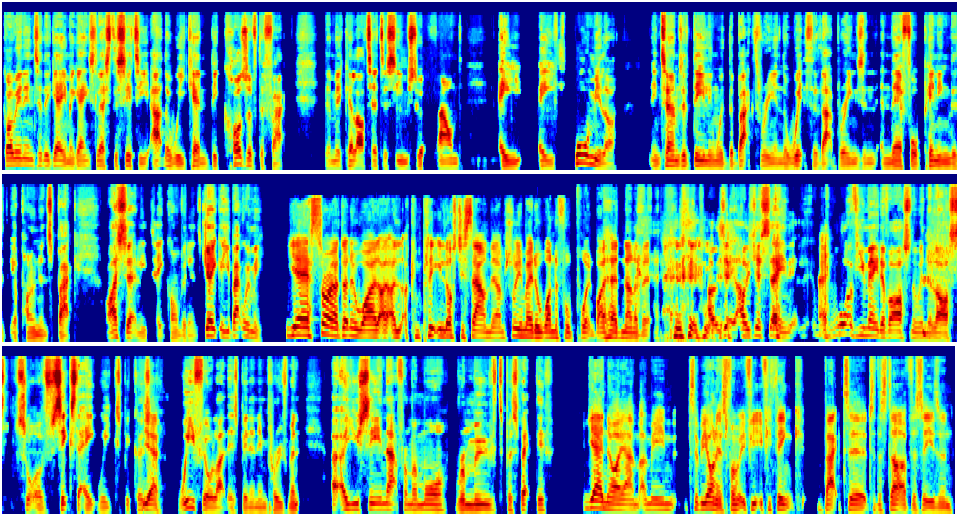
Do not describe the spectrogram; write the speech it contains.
going into the game against Leicester City at the weekend because of the fact that Mikel Arteta seems to have found a a formula in terms of dealing with the back three and the width that that brings and, and therefore pinning the opponents back. I certainly take confidence. Jake, are you back with me? Yeah, sorry, I don't know why I, I, completely lost your sound there. I'm sure you made a wonderful point, but I heard none of it. I was I was just saying, what have you made of Arsenal in the last sort of six to eight weeks? Because yeah. We feel like there's been an improvement. Are you seeing that from a more removed perspective? Yeah, no, I am. I mean, to be honest, from if you if you think back to to the start of the season,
